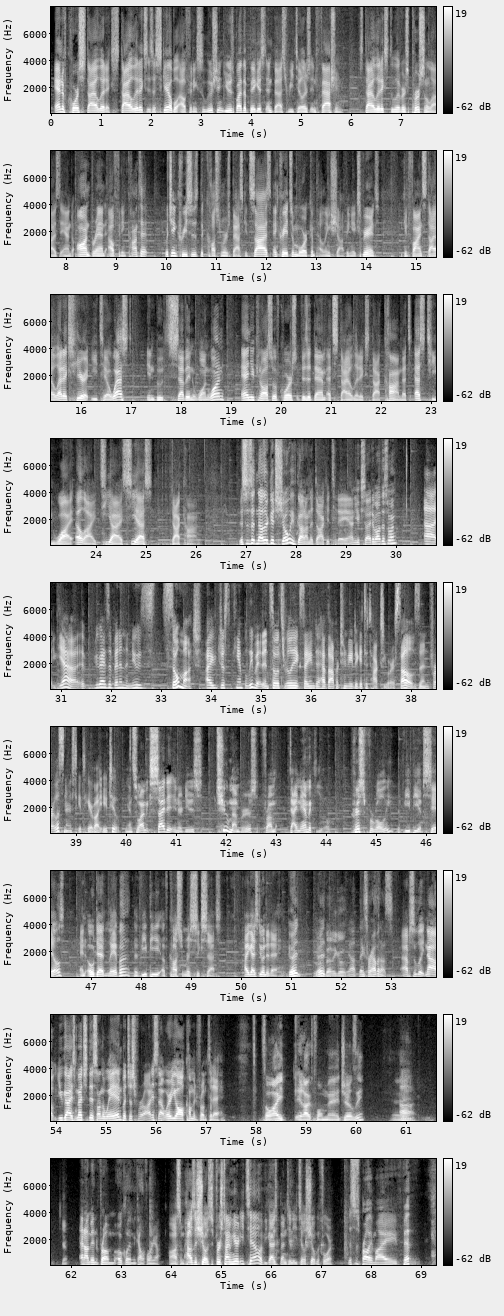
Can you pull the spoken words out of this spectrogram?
And of course, Stylitics. Stylitics is a scalable outfitting solution used by the biggest and best retailers in fashion. Stylitics delivers personalized and on brand outfitting content, which increases the customer's basket size and creates a more compelling shopping experience. You can find Stylitics here at eTail West in booth 711, and you can also, of course, visit them at stylitics.com. That's S T Y L I T I C S.com. This is another good show we've got on the docket today, Anne. You excited about this one? Uh, yeah, you guys have been in the news so much. I just can't believe it. And so it's really exciting to have the opportunity to get to talk to you ourselves and for our listeners to get to hear about you too. And so I'm excited to introduce two members from Dynamic Yield Chris Ferroli, the VP of Sales, and Oded Leba, the VP of Customer Success. How you guys doing today? Good. Good. Very good. Yeah, thanks for having us. Absolutely. Now, you guys mentioned this on the way in, but just for our audience, now, where are you all coming from today? So I arrived from uh, Jersey. Uh, Uh, yeah. And I'm in from Oakland, California. Awesome. How's the show? Is it the first time here at eTail? Have you guys been to an eTail show before? This is probably my fifth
